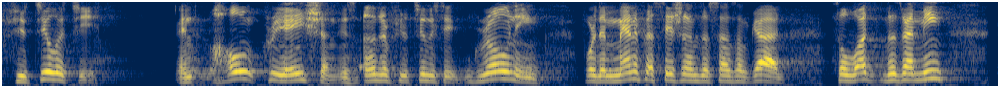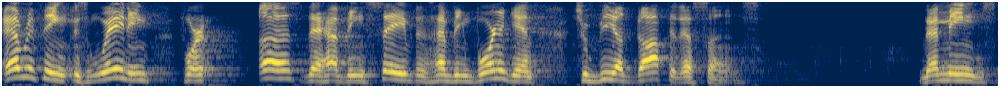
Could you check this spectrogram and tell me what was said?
futility. And whole creation is under futility, groaning for the manifestation of the sons of God. So, what does that mean? Everything is waiting for us that have been saved and have been born again to be adopted as sons. That means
